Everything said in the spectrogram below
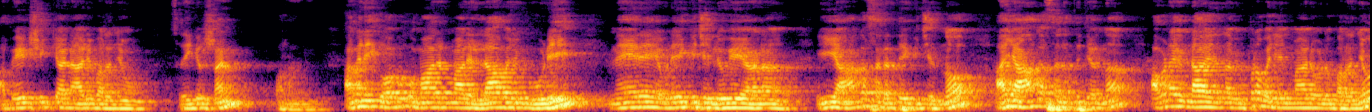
അപേക്ഷിക്കാൻ ആര് പറഞ്ഞു? ശ്രീകൃഷ്ണൻ പറഞ്ഞു. അങ്ങനെ ഈ ഗോപകുമാരന്മാരെല്ലാവരും കൂടി നേരെ എവിടേക്ക് ചെല്ലുകയാണ്? ഈ യാഗസ്ഥലത്തേക്ക് ചെന്നു. ആ യാഗസ്ഥലത്ത് ചെന്ന് അവിടെ ഉണ്ടായിരുന്ന വിപ്രവര്യന്മാരോട് പറഞ്ഞു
